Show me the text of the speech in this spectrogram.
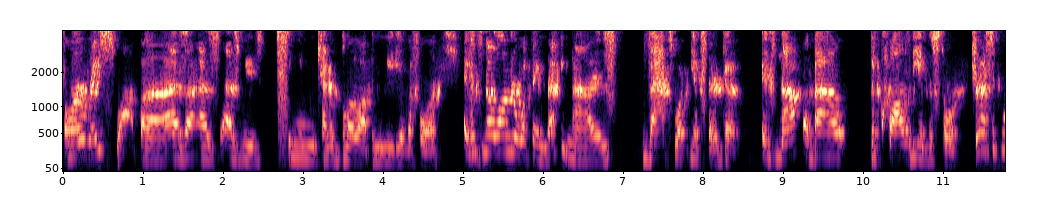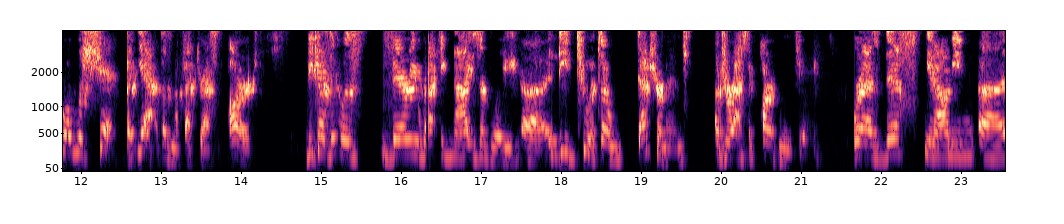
or a race swap, uh, as as as we've seen kind of blow up in the media before. If it's no longer what they recognize, that's what gets their goat. It's not about the quality of the story. Jurassic World was shit, but yeah, it doesn't affect Jurassic Park because it was very recognizably, uh, indeed to its own detriment, a Jurassic Park movie. Whereas this, you know, I mean, uh,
